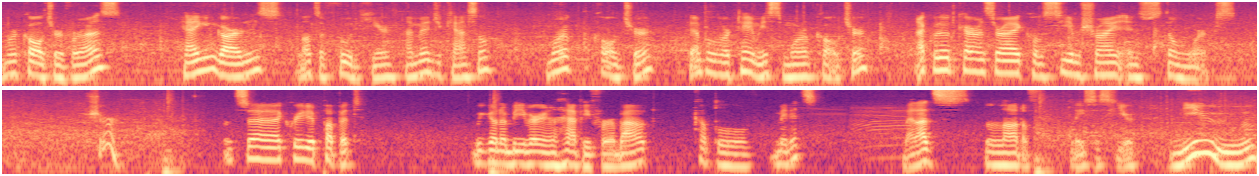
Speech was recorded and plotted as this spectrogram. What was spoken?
More culture for us. Hanging Gardens. Lots of food here. Himeji Castle. More culture. Temple of Artemis. More culture. Aqueduct, Caravanserai, Colosseum Shrine, and Stoneworks. Sure. Let's uh, create a puppet. We're gonna be very unhappy for about a couple minutes. But that's a lot of places here. And you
